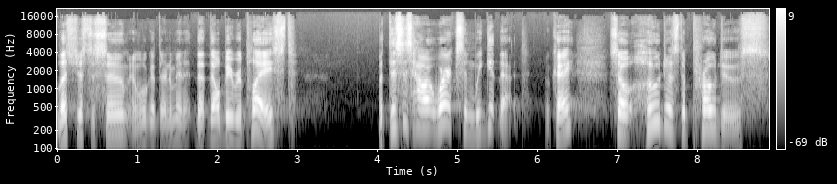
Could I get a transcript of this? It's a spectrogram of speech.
let's just assume, and we'll get there in a minute, that they'll be replaced. But this is how it works, and we get that. Okay? So, who does the produce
